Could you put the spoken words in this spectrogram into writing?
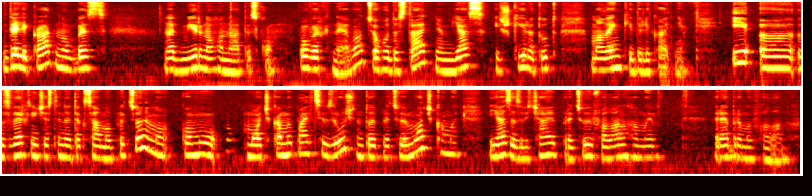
Делікатно, без надмірного натиску. Поверхнево, цього достатньо, м'яз і шкіра тут маленькі, делікатні. І е, з верхньою частиною так само працюємо. Кому мочками пальців зручно, той працює мочками. Я зазвичай працюю фалангами, ребрами фаланг.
